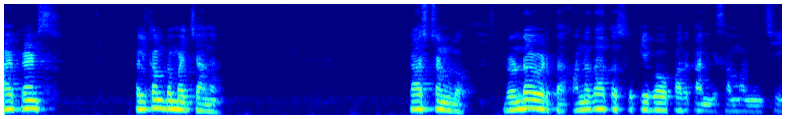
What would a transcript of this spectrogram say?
Hi friends welcome to my channel రాష్ట్రంలో రెండో విడత అన్నదాత సుఖీభావ పథకానికి సంబంధించి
